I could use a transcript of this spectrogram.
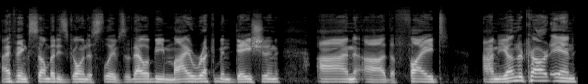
I think somebody's going to sleep. So that would be my recommendation on uh, the fight on the undercard. And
